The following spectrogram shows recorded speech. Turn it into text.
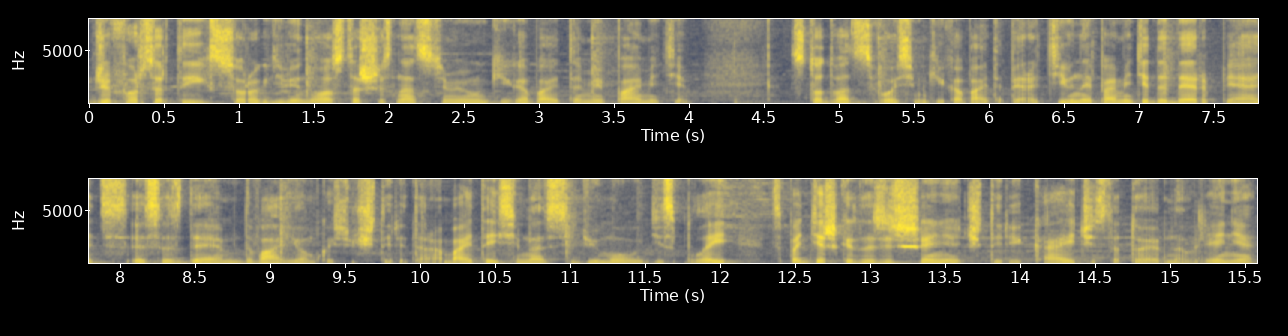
GeForce RTX 4090 с 16 гигабайтами памяти, 128 гигабайт оперативной памяти DDR5 с SSD 2 емкостью 4 терабайта и 17-дюймовый дисплей с поддержкой разрешения 4К и частотой обновления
